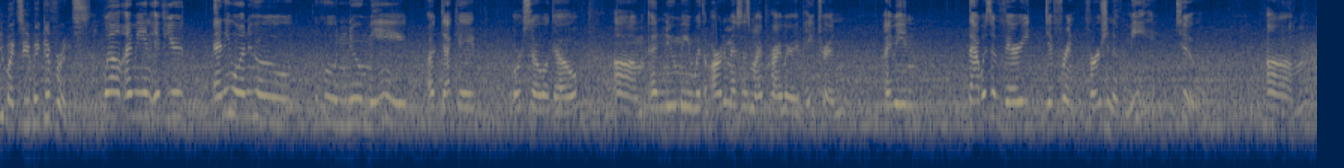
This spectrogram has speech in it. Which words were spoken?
you might see a big difference. Well, I mean, if you anyone who who knew me a decade or so ago, um, and knew me with Artemis as my primary patron, I mean, that was a very different version of me too. Um,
